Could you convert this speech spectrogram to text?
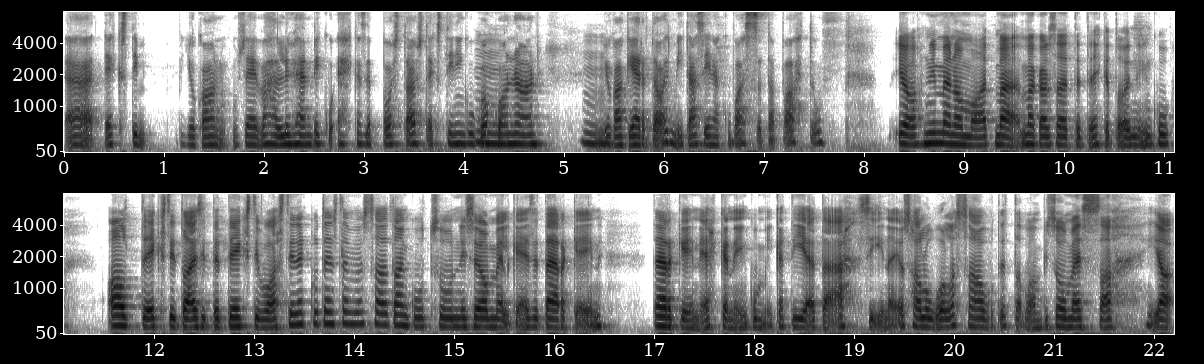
ää, teksti, joka on usein vähän lyhempi kuin ehkä se postausteksti niin kuin mm. kokonaan, mm. joka kertoo, että mitä siinä kuvassa tapahtuu. Joo, nimenomaan. Että mä, mä kanssa ajattelin, että ehkä toi niin kuin alt-teksti tai sitten tekstivastine, kuten sitä myös saataan kutsua, niin se on melkein se tärkein, tärkein ehkä, niin kuin mikä tietää siinä, jos haluaa olla saavutettavampi somessa. Ja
